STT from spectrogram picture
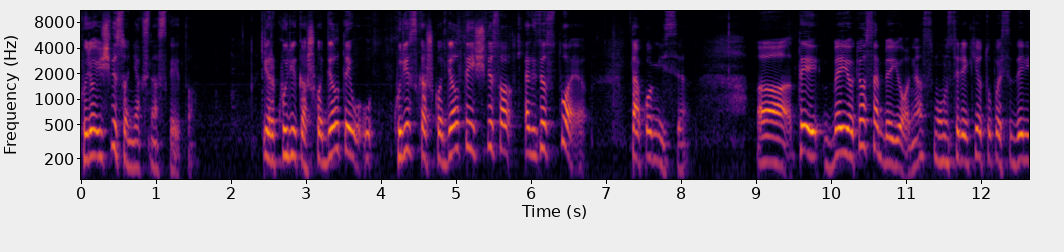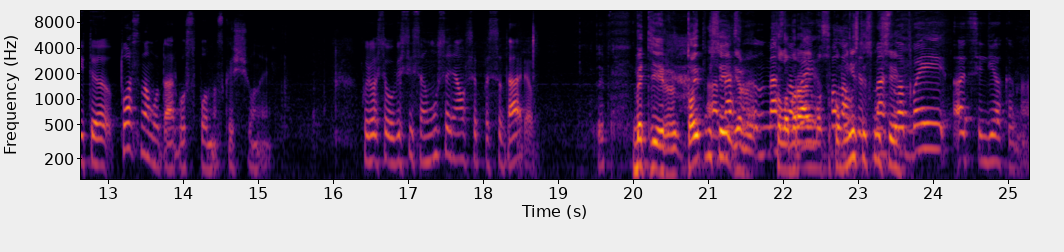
kurio iš viso nieks neskaito. Ir kuri kažkodėl tai, kuris kažkodėl tai iš viso egzistuoja, ta komisija. Tai be jokios abejonės mums reikėtų pasidaryti tuos namų darbus, ponas Kaščiūnai, kuriuos jau visi senų seniausiai pasidarė. Taip. Bet ir toj pusėje, ir kolaboravimo su komunistais pusėje. Mes labai atsiliekame.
